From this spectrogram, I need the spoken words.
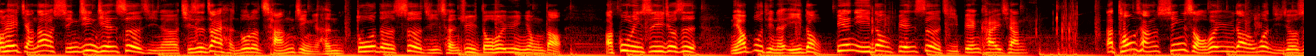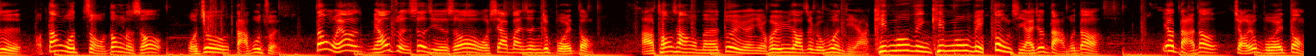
OK，讲到行进间射击呢，其实在很多的场景、很多的射击程序都会运用到啊。顾名思义，就是你要不停的移动，边移动边射击边开枪。那通常新手会遇到的问题就是，当我走动的时候，我就打不准；当我要瞄准射击的时候，我下半身就不会动啊。通常我们的队员也会遇到这个问题啊，keep moving，keep moving，动起来就打不到，要打到脚又不会动。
